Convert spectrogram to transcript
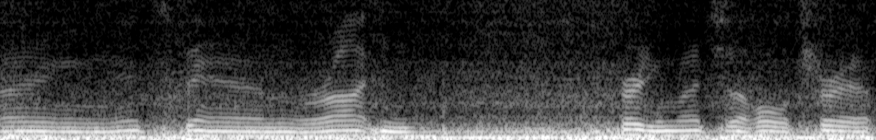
I mean, it's been rotten pretty much the whole trip.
